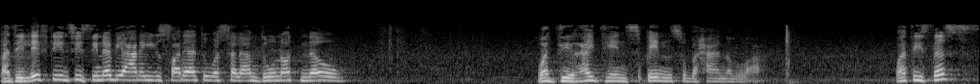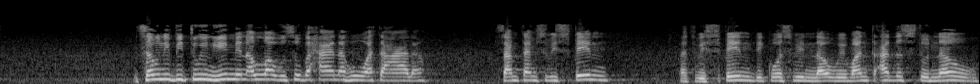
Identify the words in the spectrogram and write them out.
But the left hand says the Nabi alayhi salatu wasalam do not know what the right hand spends, subhanallah. What is this? It's only between him and Allah subhanahu wa ta'ala. Sometimes we spin, but we spin because we know, we want others to know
